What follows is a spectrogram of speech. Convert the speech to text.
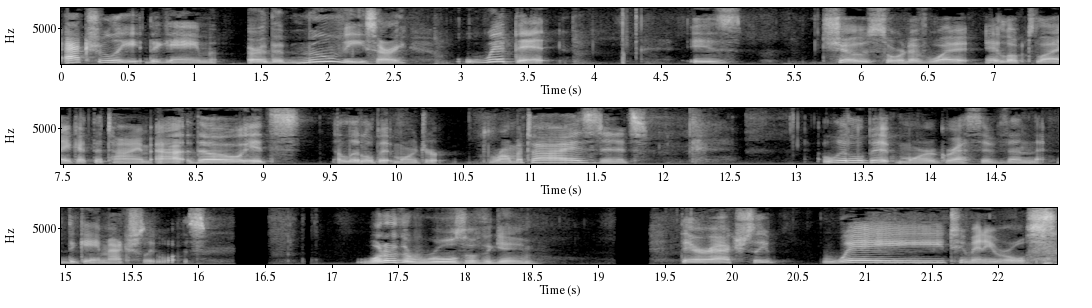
Actually, the game or the movie, sorry, Whip It is shows sort of what it looked like at the time, uh, though it's a little bit more dr- dramatized and it's a little bit more aggressive than the game actually was. What are the rules of the game? There are actually way too many rules.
